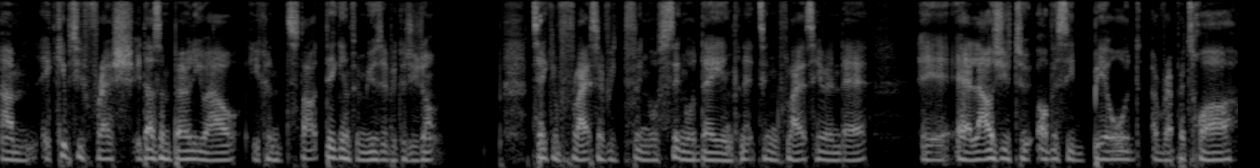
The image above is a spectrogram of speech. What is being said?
Um, it keeps you fresh. It doesn't burn you out. You can start digging for music because you don't taking flights every single single day and connecting flights here and there. It, it allows you to obviously build a repertoire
